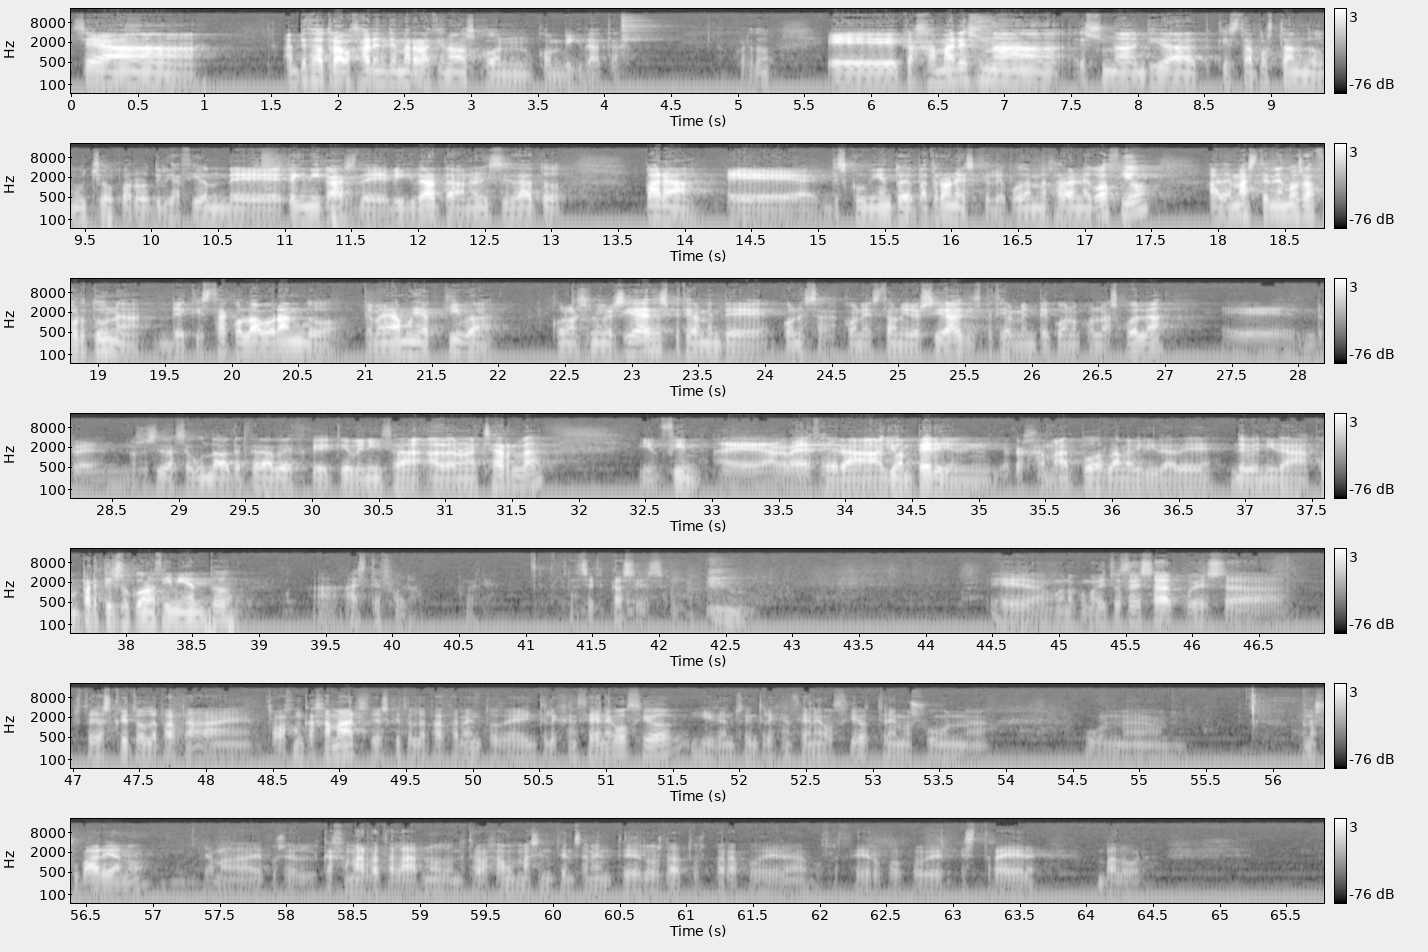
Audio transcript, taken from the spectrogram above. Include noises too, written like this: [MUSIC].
se ha, ha empezado a trabajar en temas relacionados con, con Big Data. ¿de acuerdo? Eh, Cajamar es una, es una entidad que está apostando mucho por la utilización de técnicas de Big Data, análisis de datos, para eh, descubrimiento de patrones que le puedan mejorar el negocio. Además, tenemos la fortuna de que está colaborando de manera muy activa con las universidades, especialmente con esta, universidad y especialmente con, la escuela. Eh, no sé si es la segunda o la tercera vez que, venís a dar una charla. Y, en fin, eh, agradecer a Joan Pere y a Cajamar por la amabilidad de, venir a compartir su conocimiento a, este foro. Gracias. Gracias. [CLEARS THROAT] Eh, bueno, como ha dicho César, pues uh, estoy adscrito al departamento, eh, trabajo en Cajamar, estoy adscrito al departamento de inteligencia de negocio y dentro de inteligencia de negocio tenemos un, un, una subárea, ¿no? Llamada pues, el Cajamar Data Lab, ¿no? donde trabajamos más intensamente los datos para poder ofrecer o para poder extraer valor.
